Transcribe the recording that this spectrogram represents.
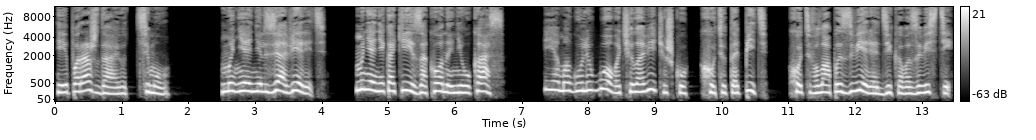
и порождают тьму. Мне нельзя верить!» Мне никакие законы не указ. Я могу любого человечешку хоть утопить, хоть в лапы зверя дикого завести.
